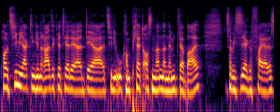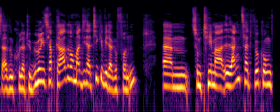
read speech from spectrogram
Paul Ziemiak, den Generalsekretär der, der CDU, komplett auseinander nimmt, verbal. Das habe ich sehr gefeiert. Das ist also ein cooler Typ. Übrigens, ich habe gerade noch mal den Artikel wiedergefunden ähm, zum Thema Langzeitwirkung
